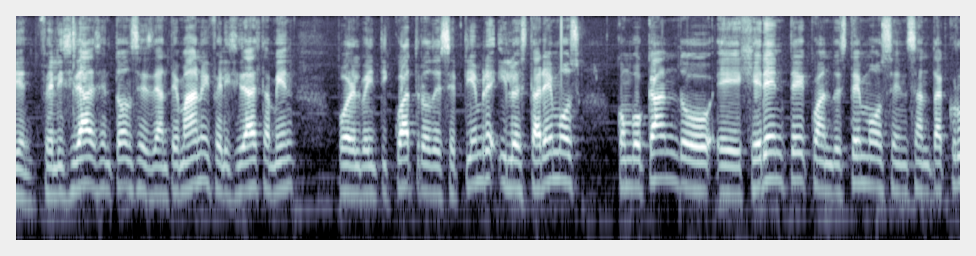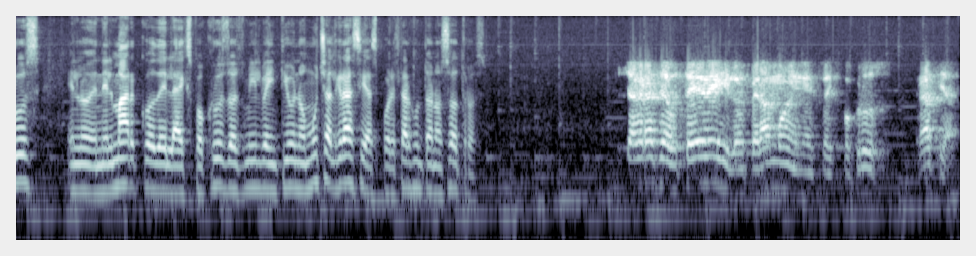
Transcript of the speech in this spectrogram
Bien, felicidades entonces de antemano y felicidades también por el 24 de septiembre y lo estaremos convocando eh, gerente cuando estemos en Santa Cruz en, en el marco de la Expo Cruz 2021. Muchas gracias por estar junto a nosotros. Muchas gracias a ustedes y lo esperamos en Expo Cruz. Gracias.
